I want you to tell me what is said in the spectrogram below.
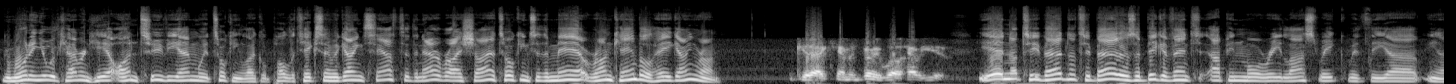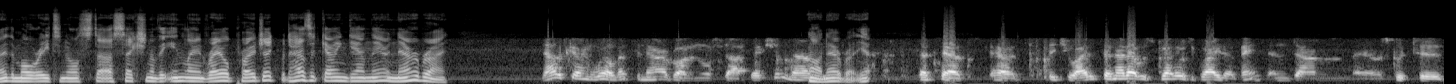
Good morning, you're with Cameron here on 2VM. We're talking local politics and we're going south to the Narrabri Shire talking to the Mayor, Ron Campbell. How are you going, Ron? G'day, Cameron. Very well. How are you? Yeah, not too bad, not too bad. It was a big event up in Moree last week with the, uh, you know, the Moree to North Star section of the Inland Rail project. But how's it going down there in Narrabri? No, it's going well. That's the Narrabri to North Star section. Um, oh, Narrabri, yeah. That's how it's, how it's situated. So no, that was great. That was a great event, and um, it was good to,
